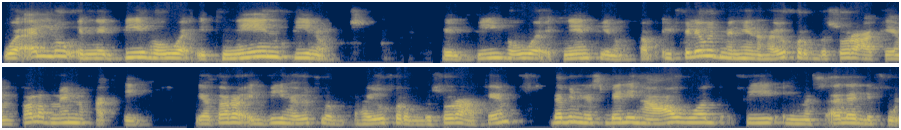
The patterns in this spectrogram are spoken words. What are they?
وقال له إن ال P هو 2 P naught ال P هو 2 P naught طب ال fluid من هنا هيخرج بسرعة كام؟ طلب منه حاجتين. يا ترى ال P هيطلب هيخرج بسرعة كام؟ ده بالنسبة لي هعوض في المسألة اللي فوق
